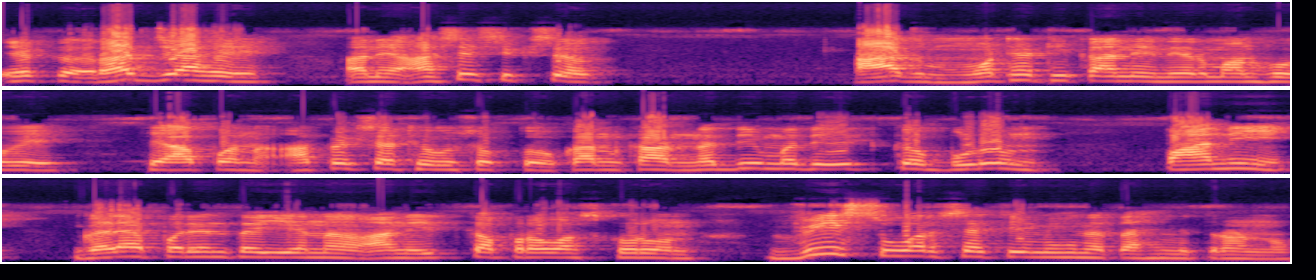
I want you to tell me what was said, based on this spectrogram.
एक राज्य आहे आणि असे शिक्षक आज मोठ्या ठिकाणी निर्माण होवे हे आपण अपेक्षा ठेवू शकतो. कारण का? नदीमध्ये इतकं बुडून पाणी गळ्यापर्यंत येणं आणि इतका प्रवास करून वीस वर्षाची मेहनत आहे मित्रांनो.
